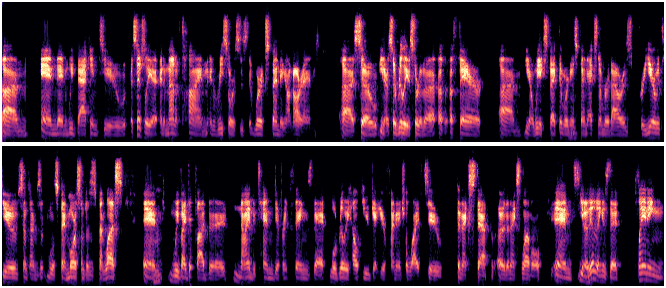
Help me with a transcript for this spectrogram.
Um, and then we back into essentially a, an amount of time and resources that we're expending on our end. Uh, so you know, so really it's sort of a, a, a fair. Um, you know, we expect that we're going to mm-hmm. spend X number of hours per year with you. Sometimes we'll spend more, sometimes we'll spend less. And mm-hmm. we've identified the nine to 10 different things that will really help you get your financial life to the next step or the next level. And, you know, the other thing is that planning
